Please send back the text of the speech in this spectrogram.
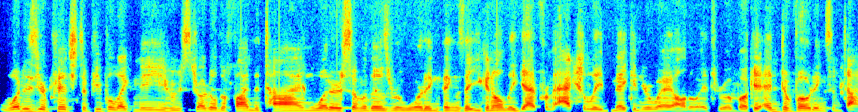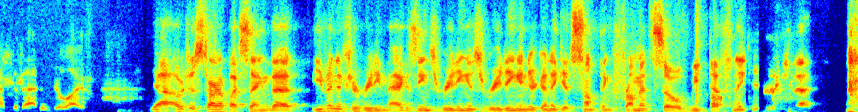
what is your pitch to people like me who struggle to find the time? What are some of those rewarding things that you can only get from actually making your way all the way through a book and devoting some time to that in your life? Yeah, I would just start off by saying that even if you're reading magazines, reading is reading and you're going to get something from it. So we oh, definitely that.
